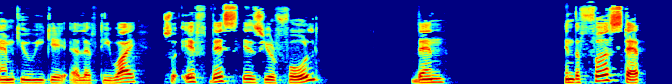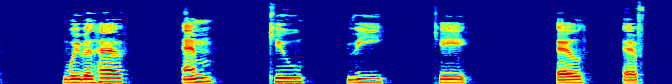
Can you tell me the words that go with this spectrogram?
MQVK So if this is your fold, then in the first step, we will have M, Q, V, K, L, F,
